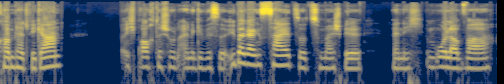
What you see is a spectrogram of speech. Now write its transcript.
komplett vegan. Ich brauchte schon eine gewisse Übergangszeit, so zum Beispiel, wenn ich im Urlaub war,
